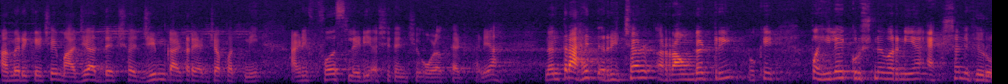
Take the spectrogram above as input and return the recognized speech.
अमेरिकेचे माजी अध्यक्ष जिम कार्टर यांच्या पत्नी आणि फर्स्ट लेडी अशी त्यांची ओळख त्या ठिकाणी आहे. नंतर आहेत रिचर्ड राऊंडर ट्री ओके? पहिले कृष्णवर्णीय ॲक्शन हिरो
